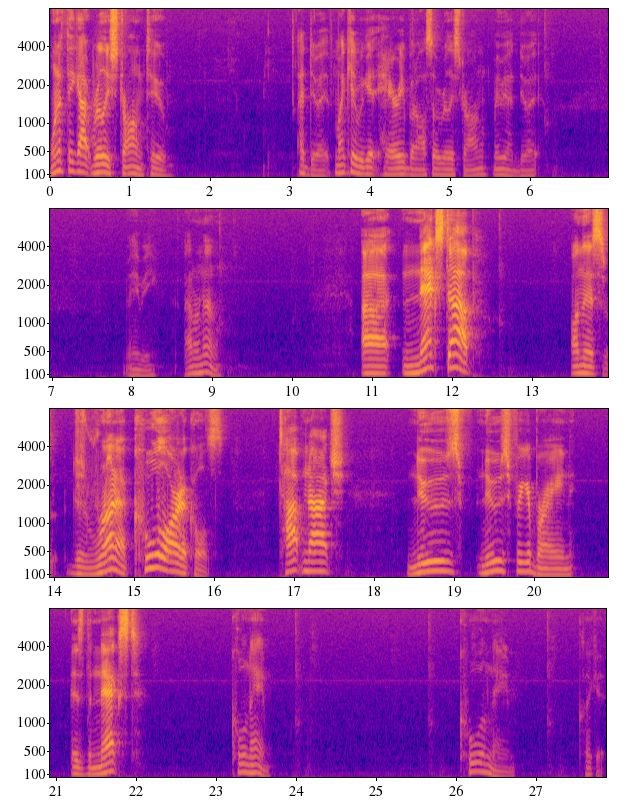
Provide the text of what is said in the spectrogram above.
What if they got really strong too? I'd do it. If my kid would get hairy but also really strong, maybe I'd do it. Maybe. I don't know. Uh, next up on this just run of cool articles. Top notch news news for your brain is the next cool name. Cool name. Click it.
